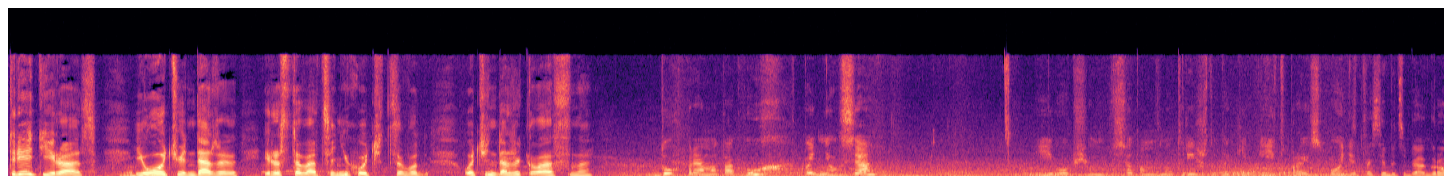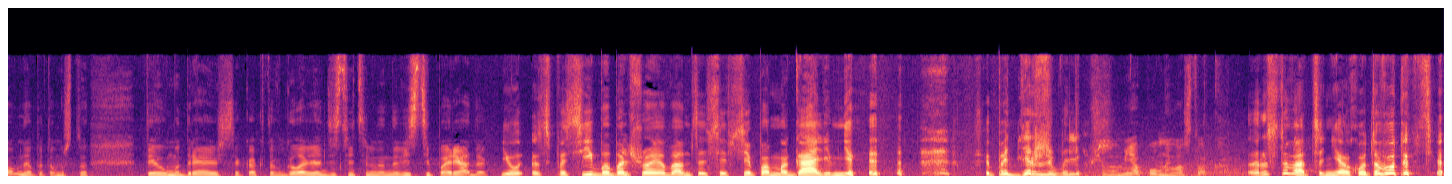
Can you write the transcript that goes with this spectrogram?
третий раз. И очень даже, и расставаться не хочется. Вот очень даже классно. Дух прямо так, ух, поднялся. И, в общем, все там внутри что-то кипит, происходит. Спасибо тебе огромное, потому что ты умудряешься как-то в голове действительно навести порядок. И спасибо большое вам за все. Все помогали мне, поддерживали. В общем, у меня полный восторг. Расставаться неохота, вот и все.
